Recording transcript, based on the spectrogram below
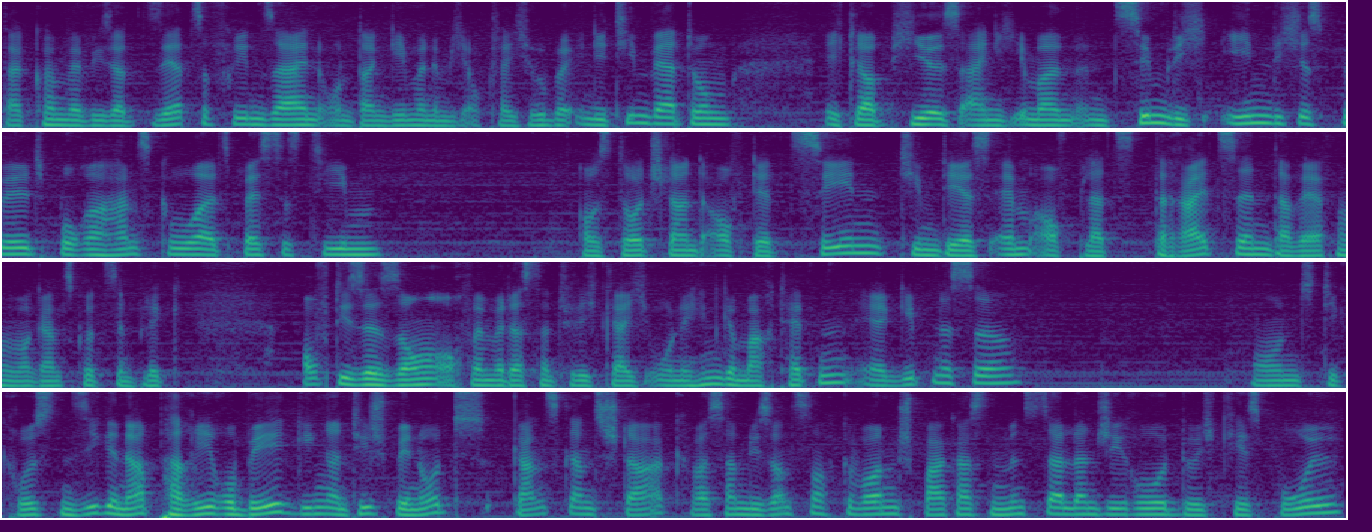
Da können wir, wie gesagt, sehr zufrieden sein. Und dann gehen wir nämlich auch gleich rüber in die Teamwertung. Ich glaube, hier ist eigentlich immer ein, ein ziemlich ähnliches Bild. Bora Hansgrohe als bestes Team aus Deutschland auf der 10. Team DSM auf Platz 13. Da werfen wir mal ganz kurz den Blick auf die Saison, auch wenn wir das natürlich gleich ohnehin gemacht hätten. Ergebnisse und die größten Siege, na, Paris-Roubaix gegen Antiche Benot, ganz, ganz stark. Was haben die sonst noch gewonnen? Sparkassen Münster, Langiro durch Kespol,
